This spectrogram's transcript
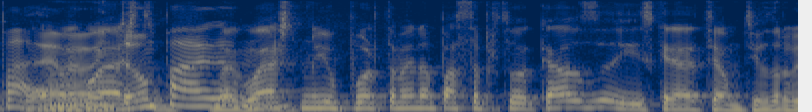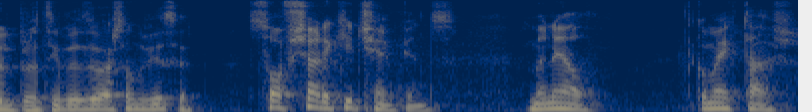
pá, magoaste-me, então paga. Magoaste-me e o Porto também não passa por tua causa e se calhar até é um motivo de orgulho para ti, mas eu acho que não devia ser. Só fechar aqui Champions. Manel, como é que estás?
